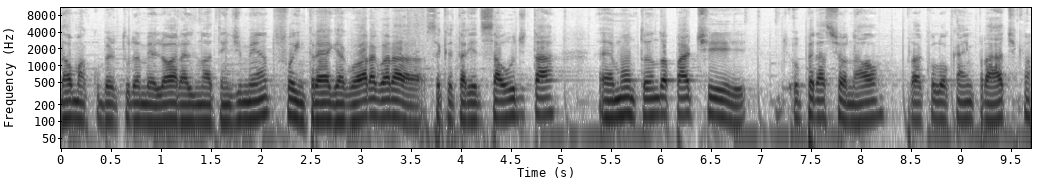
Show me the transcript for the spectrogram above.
dar uma cobertura melhor ali no atendimento. Foi entregue agora, agora a Secretaria de Saúde está é, montando a parte operacional para colocar em prática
